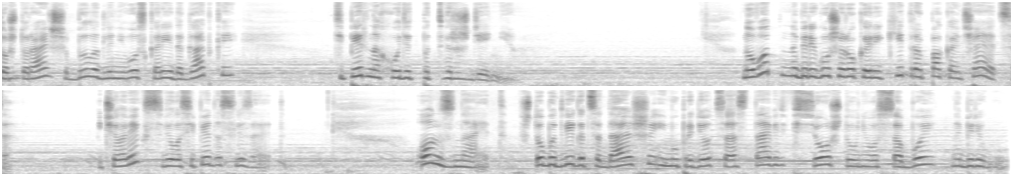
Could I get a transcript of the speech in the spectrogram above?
то, что раньше было для него скорее догадкой, теперь находит подтверждение – но вот на берегу широкой реки тропа кончается, и человек с велосипеда слезает. Он знает, чтобы двигаться дальше, ему придется оставить все, что у него с собой на берегу.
